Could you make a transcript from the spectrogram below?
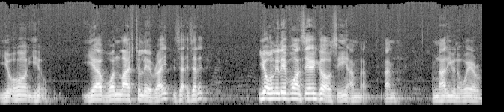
you, you, you have one life to live, right? Is that, is that it? You only live once. There you go. See, I'm, I'm, I'm not even aware of.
